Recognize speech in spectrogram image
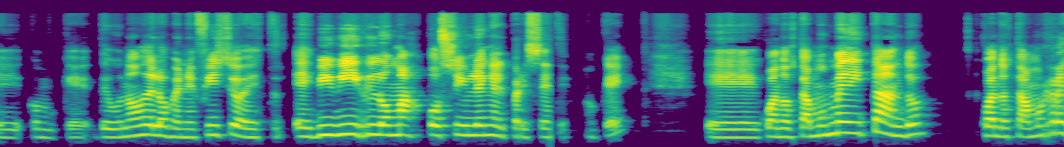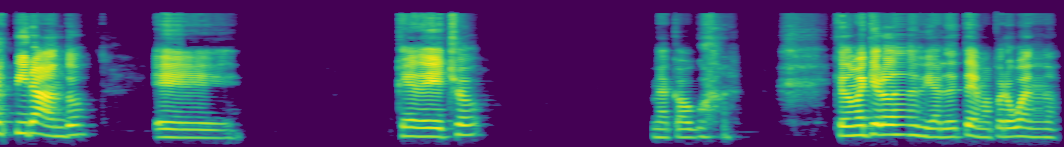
eh, como que de uno de los beneficios es, vivir lo más posible en el presente, ¿ok? Eh, cuando estamos meditando, cuando estamos respirando, eh, que de hecho, me acabo que no me quiero desviar de tema, pero bueno,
